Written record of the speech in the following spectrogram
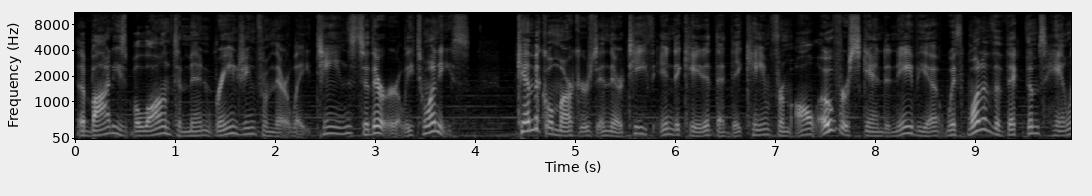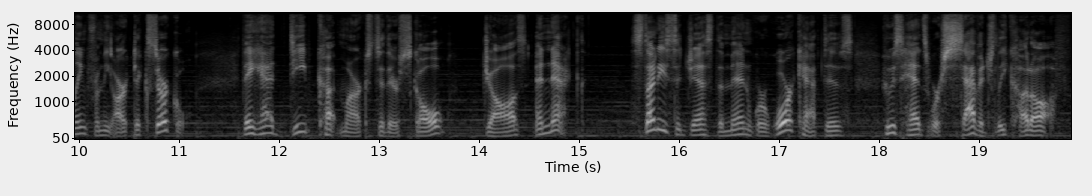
The bodies belonged to men ranging from their late teens to their early 20s. Chemical markers in their teeth indicated that they came from all over Scandinavia, with one of the victims hailing from the Arctic Circle. They had deep cut marks to their skull, jaws, and neck. Studies suggest the men were war captives whose heads were savagely cut off.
